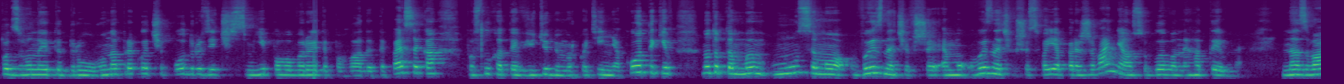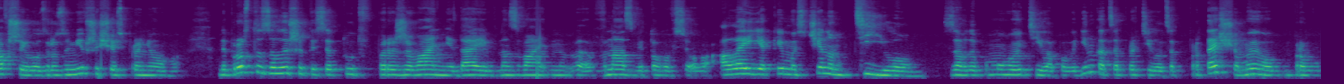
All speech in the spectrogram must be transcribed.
подзвонити другу, наприклад, чи подрузі, чи сім'ї поговорити, погладити песика, послухати в Ютубі муркотіння котиків. Ну тобто, ми мусимо, визначивши визначивши своє переживання, особливо негативне, назвавши його, зрозумівши щось про нього. Не просто залишитися тут в переживанні, да, і в названні в назві того всього, але якимось чином тілом за допомогою тіла. Поведінка це про тіло, це про те, що ми його про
